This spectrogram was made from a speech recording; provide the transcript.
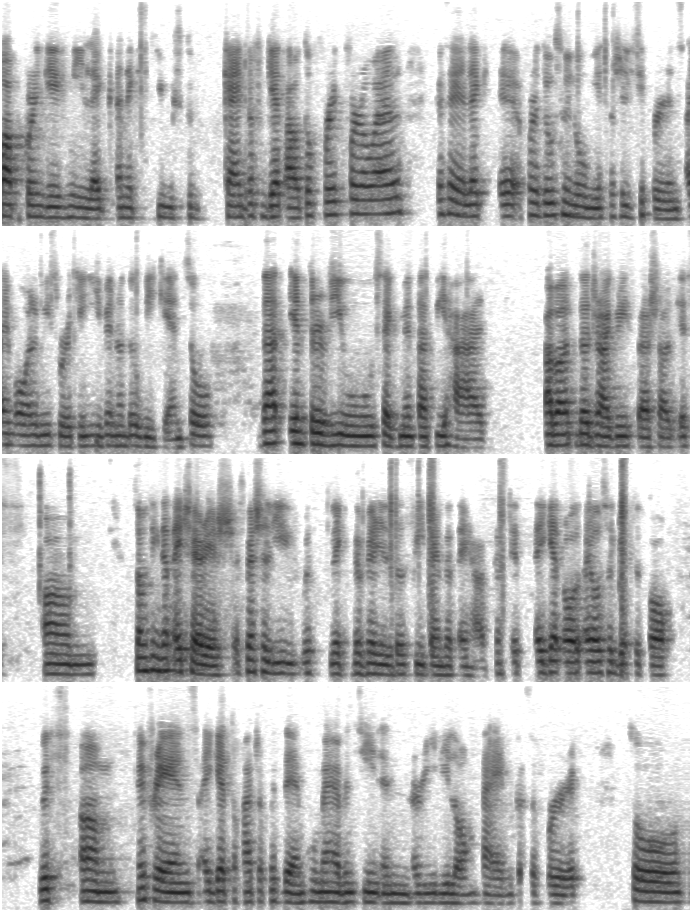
popcorn gave me like an excuse to kind of get out of work for a while. Because like eh, for those who know me, especially si parents, I'm always working even on the weekend. So that interview segment that we had about the Drag Race special is um something that I cherish, especially with like the very little free time that I have. Because I get all I also get to talk with um my friends. I get to catch up with them whom I haven't seen in a really long time because of work. So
